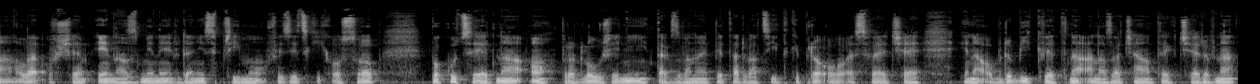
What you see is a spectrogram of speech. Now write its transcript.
ale ovšem i na změny v dani z příjmu fyzických osob, pokud se jedná o prodloužení tzv. 25 pro OSVČ i na období května a na začátek června,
